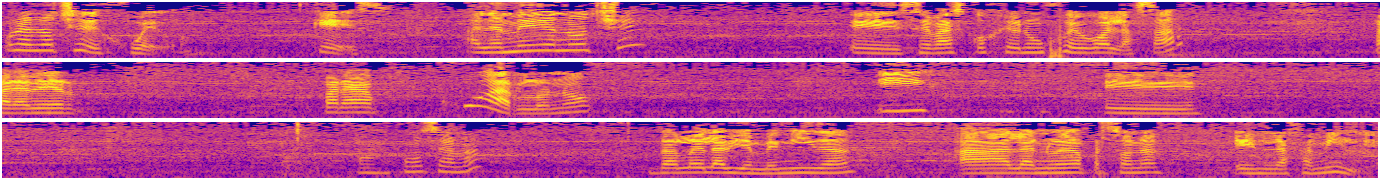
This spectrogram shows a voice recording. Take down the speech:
una noche de juego. ¿Qué es? A la medianoche eh, se va a escoger un juego al azar para ver, para jugarlo, ¿no? Y, eh, ah, ¿cómo se llama? Darle la bienvenida a la nueva persona en la familia.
